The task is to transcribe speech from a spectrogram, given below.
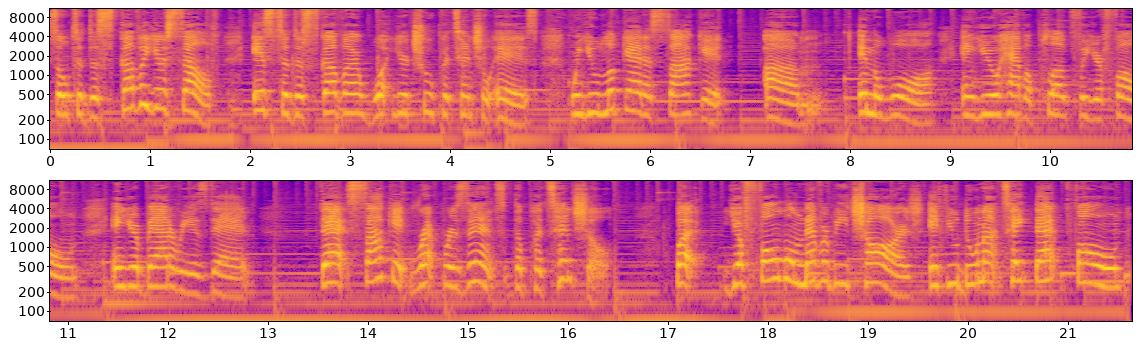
So to discover yourself is to discover what your true potential is. When you look at a socket, um, in the wall and you'll have a plug for your phone and your battery is dead. That socket represents the potential, but your phone will never be charged if you do not take that phone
